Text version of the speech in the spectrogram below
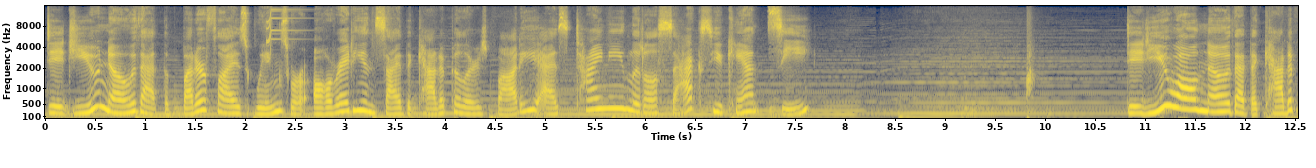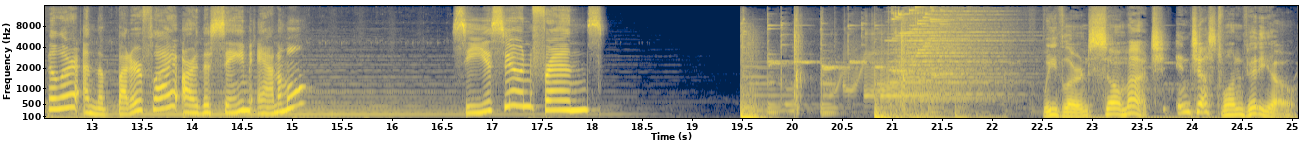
Did you know that the butterfly's wings were already inside the caterpillar's body as tiny little sacs you can't see? Did you all know that the caterpillar and the butterfly are the same animal? See you soon, friends! We've learned so much in just one video.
